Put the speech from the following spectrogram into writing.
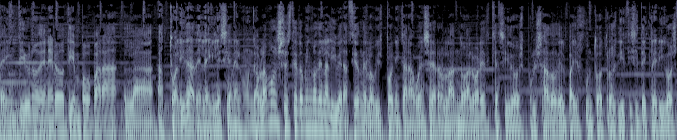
...21 de enero, tiempo para la actualidad de la Iglesia en el mundo. Hablamos este domingo de la liberación del obispo nicaragüense Rolando Álvarez, que ha sido expulsado del país junto a otros 17 clérigos,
